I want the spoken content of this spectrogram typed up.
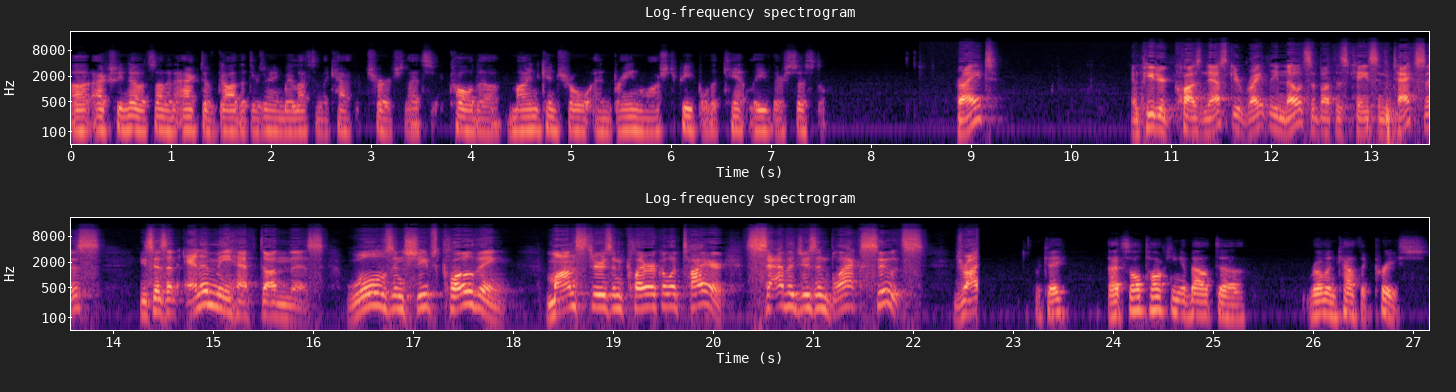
Uh, actually, no, it's not an act of God that there's anybody left in the Catholic Church. That's called uh, mind control and brainwashed people that can't leave their system. Right? And Peter Kwasniewski rightly notes about this case in Texas. He says, An enemy hath done this. Wolves in sheep's clothing, monsters in clerical attire, savages in black suits. Dry. Okay, that's all talking about uh, Roman Catholic priests.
